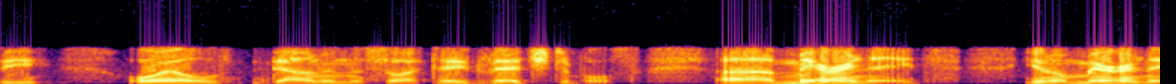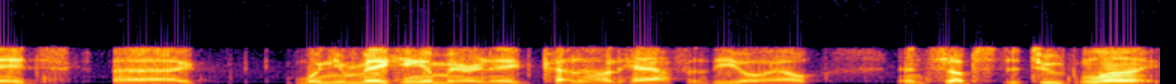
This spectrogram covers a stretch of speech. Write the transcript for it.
the oil down in the sautéed vegetables. Uh, marinades, you know, marinades. Uh, when you're making a marinade, cut out half of the oil and substitute wine.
